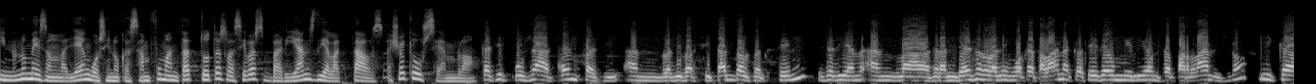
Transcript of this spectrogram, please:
I no només en la llengua, sinó que s'han fomentat totes les seves variants dialectals. Això què us sembla? Que hagi posat èmfasi en la diversitat dels accents, és a dir, en, en la grandesa de la llengua catalana, que té 10 milions de parlants, no? I que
